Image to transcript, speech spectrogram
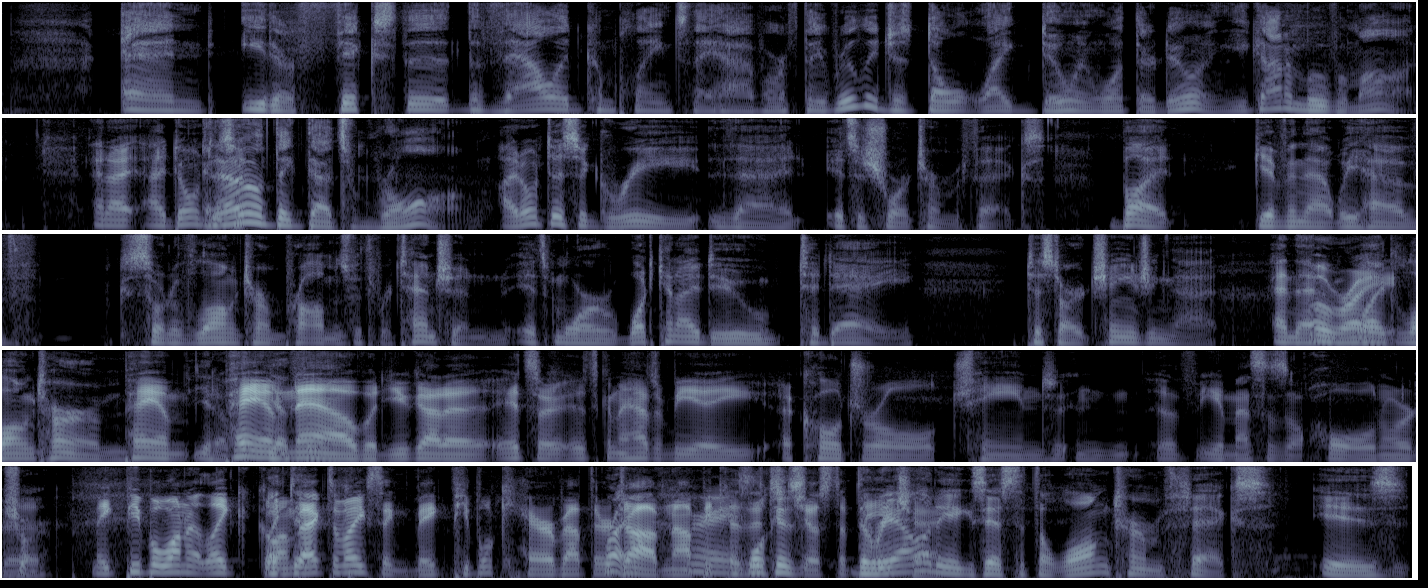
and either fix the the valid complaints they have or if they really just don't like doing what they're doing you got to move them on. And I, I don't and i don't think that's wrong. I don't disagree that it's a short term fix, but given that we have sort of long term problems with retention, it's more what can I do today to start changing that, and then Oh, right. like long term, Pay them, you know, pay 'em yeah, for- now, but you gotta. It's a. It's gonna have to be a, a cultural change in of EMS as a whole in order Sure. to make people want to like going the- back to Mike's thing. Make people care about their Right. job, not Right. because well, it's just a the paycheck. reality exists that the long term fix is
